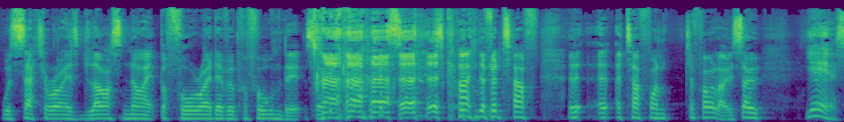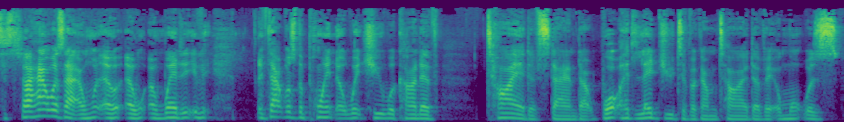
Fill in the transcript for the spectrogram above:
was satirized last night before I'd ever performed it. So it's kind of, it's, it's kind of a tough, a, a- a tough one to follow. So yes. So how was that? And, uh, uh, and where did if, if that was the point at which you were kind of tired of stand up? What had led you to become tired of it, and what was?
